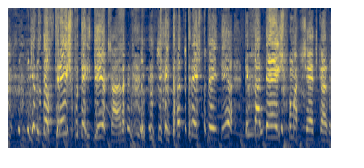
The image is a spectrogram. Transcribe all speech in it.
Porque tu deu 3 pro D&D, cara. Quem dá 3 pro D&D tem que dar 10 pro machete, cara.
